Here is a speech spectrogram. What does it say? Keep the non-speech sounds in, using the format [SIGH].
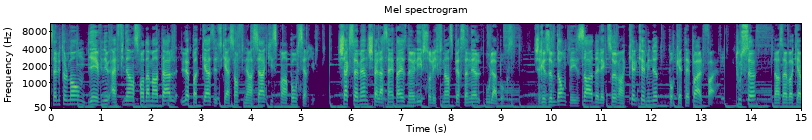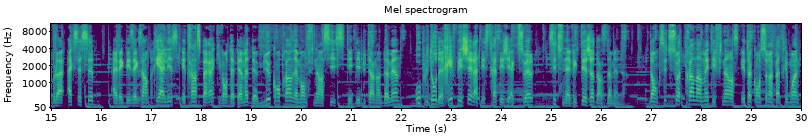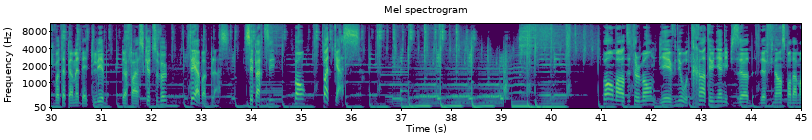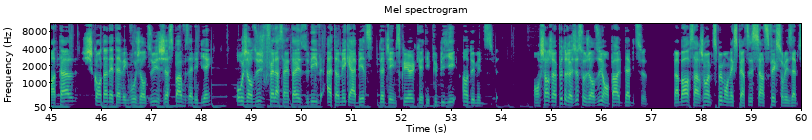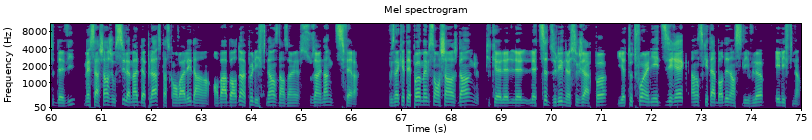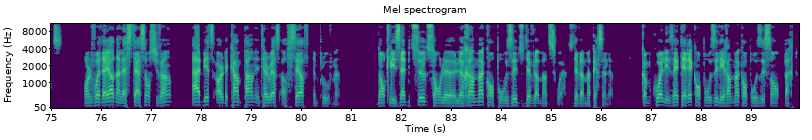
Salut tout le monde, bienvenue à Finances fondamentales, le podcast d'éducation financière qui se prend pas au sérieux. Chaque semaine, je fais la synthèse d'un livre sur les finances personnelles ou la bourse. Je résume donc des heures de lecture en quelques minutes pour que t'aies pas à le faire. Tout ça dans un vocabulaire accessible avec des exemples réalistes et transparents qui vont te permettre de mieux comprendre le monde financier si tu es débutant dans le domaine ou plutôt de réfléchir à tes stratégies actuelles si tu navigues déjà dans ce domaine-là. Donc, si tu souhaites prendre en main tes finances et te construire un patrimoine qui va te permettre d'être libre de faire ce que tu veux, t'es à bonne place. C'est parti, bon podcast! Bon mardi tout le monde, bienvenue au 31e épisode de Finances fondamentales. Je suis content d'être avec vous aujourd'hui, j'espère que vous allez bien. Aujourd'hui, je vous fais la synthèse du livre Atomic Habits de James Clear qui a été publié en 2018. On change un peu de registre aujourd'hui, on parle d'habitude. D'abord, ça rejoint un petit peu mon expertise scientifique sur les habitudes de vie, mais ça change aussi le mal de place parce qu'on va aller dans, on va aborder un peu les finances dans un, sous un angle différent. Vous inquiétez pas, même si on change d'angle, puis que le, le, titre du livre ne le suggère pas, il y a toutefois un lien direct entre ce qui est abordé dans ce livre-là et les finances. On le voit d'ailleurs dans la citation suivante, Habits are the compound interest of self-improvement. Donc, les habitudes sont le, rendement composé du développement de soi, du développement personnel. Comme quoi, les intérêts composés, les rendements composés sont partout.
